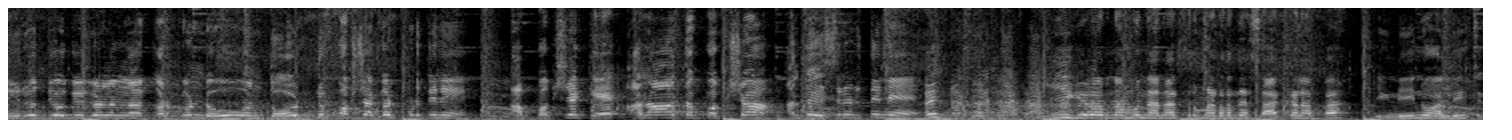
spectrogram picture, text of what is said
ನಿರುದ್ಯೋಗಿಗಳನ್ನ ಕರ್ಕೊಂಡು ಒಂದ್ ದೊಡ್ಡ ಪಕ್ಷ ಕಟ್ಬಿಡ್ತೀನಿ. ಆ ಪಕ್ಷಕ್ಕೆ ಅನಾಥ ಪಕ್ಷ ಅಂತ ಹೆಸರಿಡ್ತೀನಿ. ಈಗಿರೋ ನಮ್ಮನ್ನ ಅನಾಥ ಮಾಡ್ರದೆ ಸಾಕಣಪ್ಪ ಈಗ ನೀನು ಆ ಲಿಸ್ಟ್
